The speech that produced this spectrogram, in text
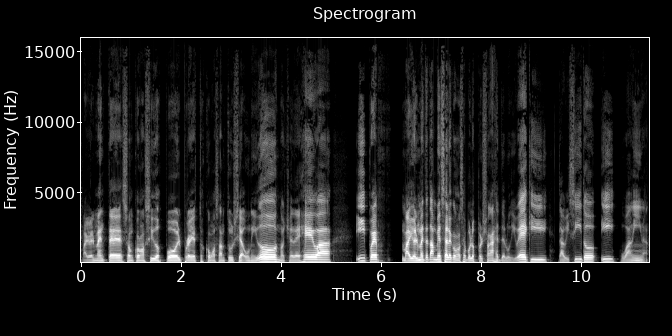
Mayormente son conocidos por proyectos como Santurcia Unidos, Noche de Jeva y pues mayormente también se le conoce por los personajes de Ludiveki, Davidito y Juanina,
